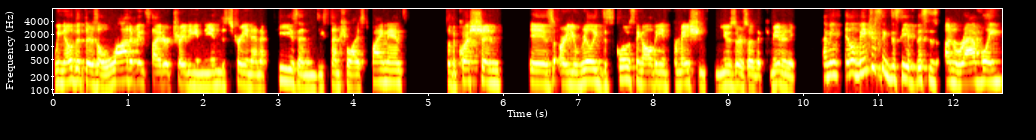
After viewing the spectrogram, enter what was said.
We know that there's a lot of insider trading in the industry in NFTs and decentralized finance. So the question is, are you really disclosing all the information to users or the community? I mean, it'll be interesting to see if this is unraveling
